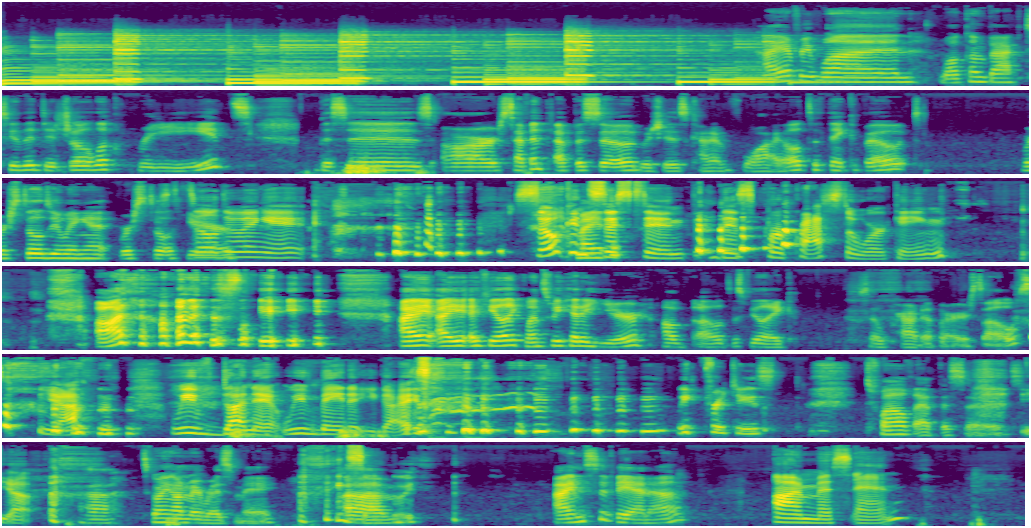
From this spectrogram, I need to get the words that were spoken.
Hi, everyone. Welcome back to the DigitaLook Reads. This is our seventh episode, which is kind of wild to think about. We're still doing it. We're still here. Still doing it. so My- consistent, this procrastinating. Honestly, I, I I feel like once we hit a year, I'll I'll just be like so proud of ourselves. Yeah. We've done it. We've made it, you guys. we produced twelve episodes. Yeah. Uh, it's going on my resume. exactly. I'm Savannah, I'm Miss N.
